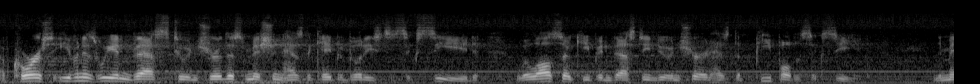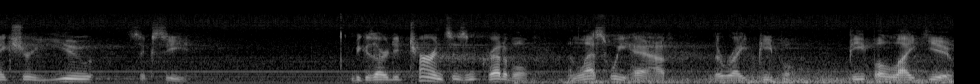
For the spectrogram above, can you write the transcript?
Of course, even as we invest to ensure this mission has the capabilities to succeed, we'll also keep investing to ensure it has the people to succeed, to make sure you succeed. Because our deterrence isn't credible unless we have the right people. People like you.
